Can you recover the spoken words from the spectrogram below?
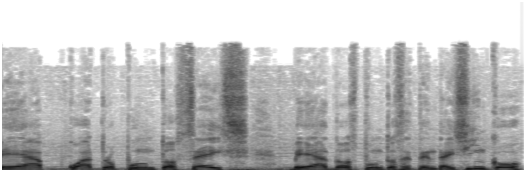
BA4.1, 2.6, BA 2.75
